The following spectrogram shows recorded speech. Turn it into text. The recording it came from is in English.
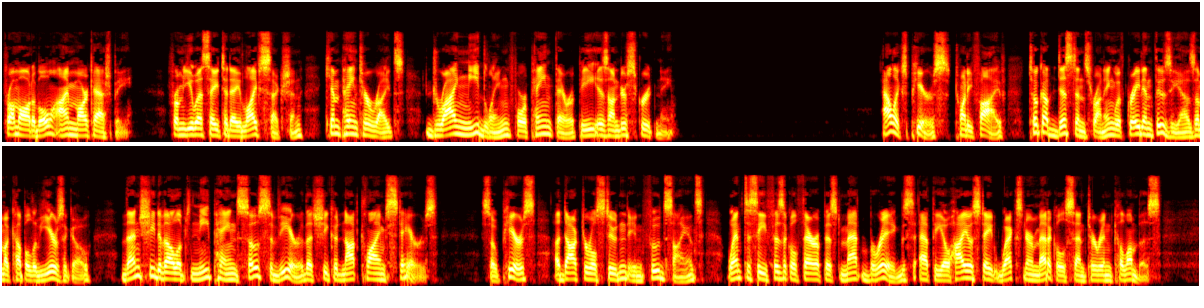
From Audible, I'm Mark Ashby. From USA Today Life section, Kim Painter writes Dry needling for pain therapy is under scrutiny. Alex Pierce, 25, took up distance running with great enthusiasm a couple of years ago. Then she developed knee pain so severe that she could not climb stairs. So Pierce, a doctoral student in food science, went to see physical therapist Matt Briggs at the Ohio State Wexner Medical Center in Columbus.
